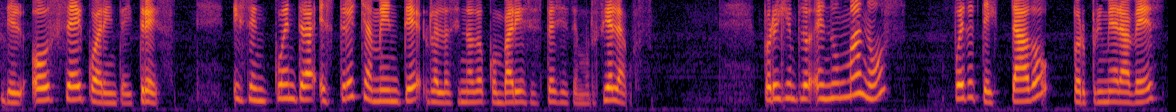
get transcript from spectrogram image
del OC43 y se encuentra estrechamente relacionado con varias especies de murciélagos. Por ejemplo, en humanos fue detectado por primera vez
